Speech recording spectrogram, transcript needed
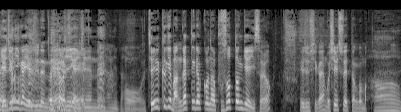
예준이가 예준했네. 예준이가 이렇게. 예준 했네 합니다. 어, 제일 크게 망가뜨렸거나 부쉈던 게 있어요? 예준 씨가 뭐 실수했던 거 막 아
